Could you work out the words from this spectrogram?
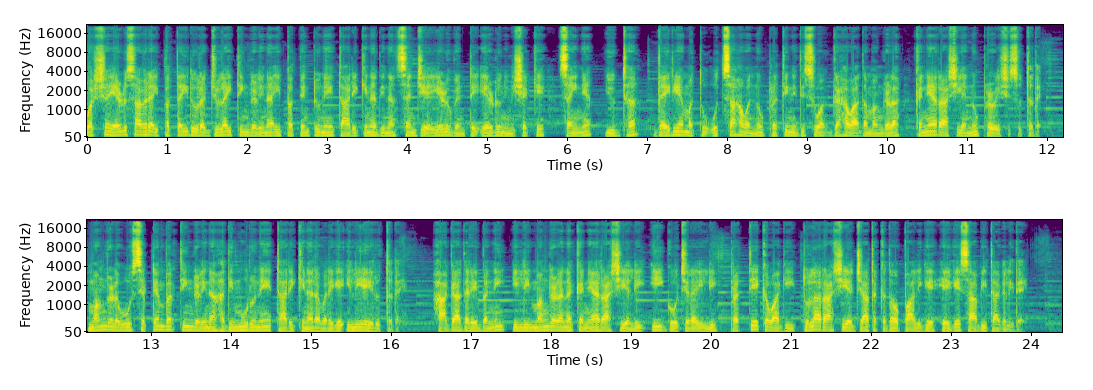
ವರ್ಷ ಎರಡು ಸಾವಿರ ಇಪ್ಪತ್ತೈದರ ಜುಲೈ ತಿಂಗಳಿನ ಇಪ್ಪತ್ತೆಂಟನೇ ತಾರೀಕಿನ ದಿನ ಸಂಜೆ ಏಳು ಗಂಟೆ ಎರಡು ನಿಮಿಷಕ್ಕೆ ಸೈನ್ಯ, ಯುದ್ಧ, ಧೈರ್ಯ ಮತ್ತು ಉತ್ಸಾಹವನ್ನು ಪ್ರತಿನಿಧಿಸುವ ಗ್ರಹವಾದ ಮಂಗಳ ಕನ್ಯಾ ರಾಶಿಯನ್ನು ಪ್ರವೇಶಿಸುತ್ತದೆ. ಮಂಗಳವು ಸೆಪ್ಟೆಂಬರ್ ತಿಂಗಳಿನ ಹದಿಮೂರನೇ ತಾರೀಕಿನವರೆಗೆ ಇಲ್ಲಿಯೇ ಇರುತ್ತದೆ. ಹಾಗಾದರೆ ಬನ್ನಿ, ಇಲ್ಲಿ ಮಂಗಳನ ಕನ್ಯಾ ರಾಶಿಯಲ್ಲಿ ಈ ಗೋಚರ ಇಲ್ಲಿ ಪ್ರತ್ಯೇಕವಾಗಿ ತುಲಾ ರಾಶಿಯ ಜಾತಕದ ಪಾಲಿಗೆ ಹೇಗೆ ಸಾಬೀತಾಗಲಿದೆ?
